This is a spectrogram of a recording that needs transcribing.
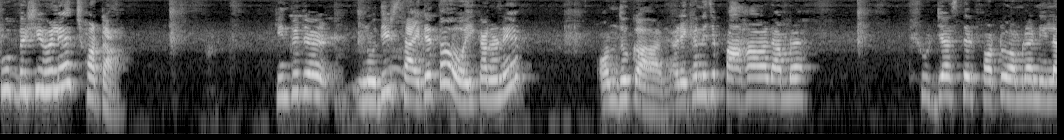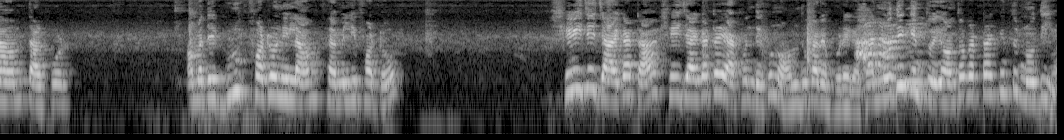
খুব বেশি হলে ছটা। কিন্তু এটা নদীর সাইডে তো ওই কারণে অন্ধকার। আর এখানে যে পাহাড় আমরা সূর্যাস্তের ফটো আমরা নিলাম তারপর আমাদের গ্রুপ ফটো নিলাম ফ্যামিলি ফটো সেই যে জায়গাটা সেই জায়গাটাই এখন দেখুন অন্ধকারে ভরে গেছে। আর নদী কিন্তু এই অন্ধকারটা কিন্তু নদী।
